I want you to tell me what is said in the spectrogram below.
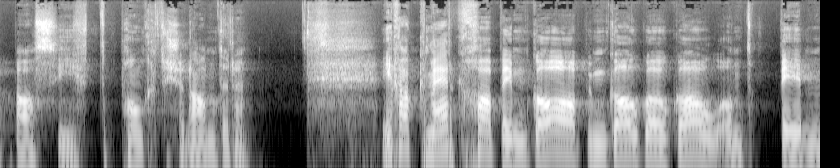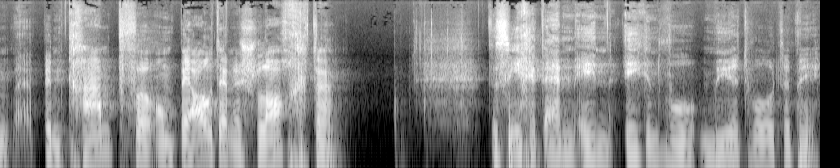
passiv. Der Punkt ist ein anderer. Ich habe gemerkt, beim Go, beim Go, Go, Go und beim, beim Kämpfen und bei all diesen Schlachten, dass ich in dem irgendwo müde geworden bin.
